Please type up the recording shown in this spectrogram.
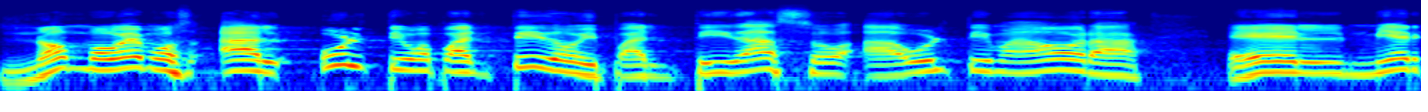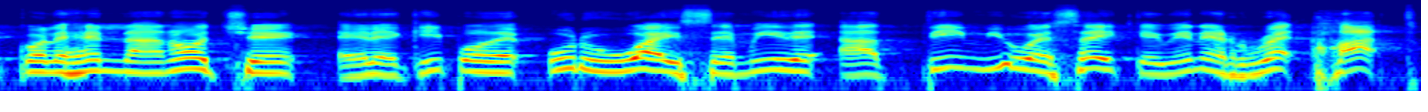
nos movemos al último partido y partidazo a última hora. El miércoles en la noche, el equipo de Uruguay se mide a Team USA que viene red hot.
